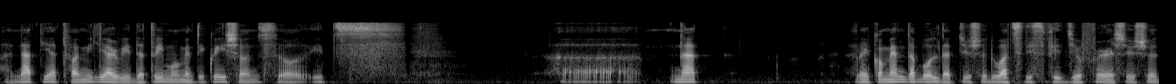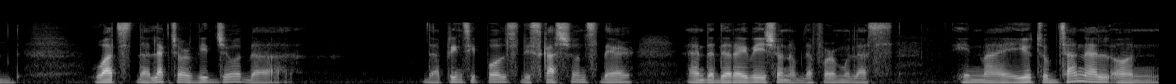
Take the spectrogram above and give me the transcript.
uh, not yet familiar with the three moment equations. So it's not recommendable that you should watch this video first. You should watch the lecture video, the the principles, discussions there, and the derivation of the formulas in my YouTube channel on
